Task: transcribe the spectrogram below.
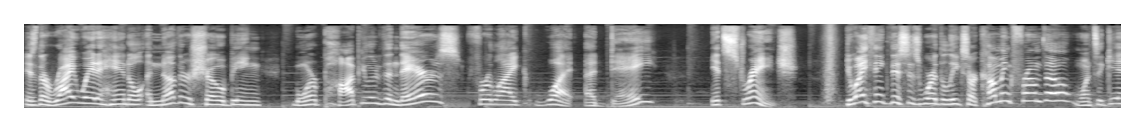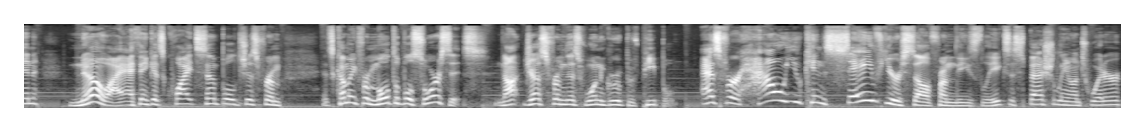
is the right way to handle another show being more popular than theirs for like, what, a day? It's strange. Do I think this is where the leaks are coming from, though? Once again, no. I, I think it's quite simple just from It's coming from multiple sources, not just from this one group of people. As for how you can save yourself from these leaks, especially on Twitter,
